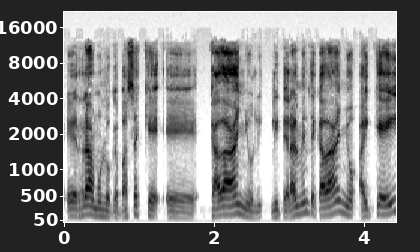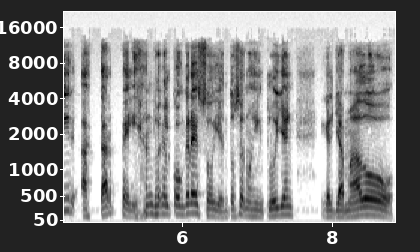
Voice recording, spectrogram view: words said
eh, Ramos, lo que pasa es que eh, cada año, literalmente cada año, hay que ir a estar peleando en el Congreso y entonces nos incluyen en el llamado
